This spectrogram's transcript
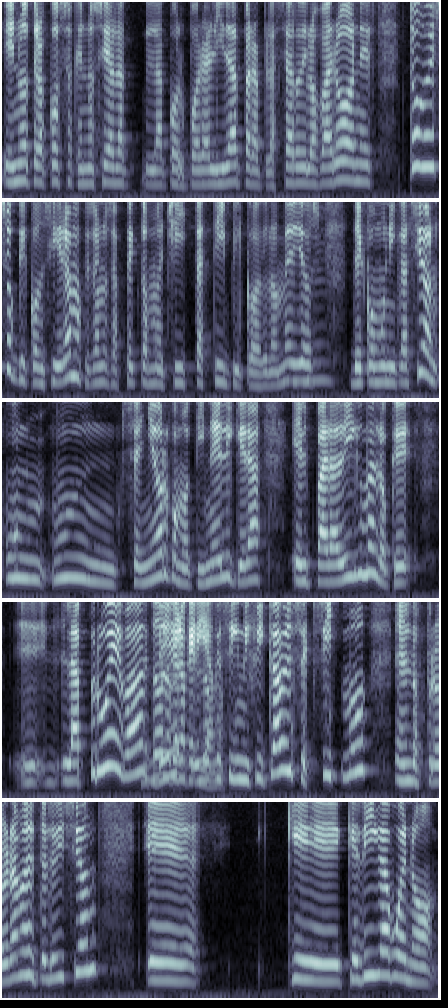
en otra cosa que no sea la, corporalidad para placer de los varones? Todo eso que consideramos que son los aspectos machistas típicos de los medios de comunicación. Un, un señor como Tinelli, que era el paradigma, lo que eh, la prueba de, lo, que significaba el sexismo en los programas de televisión. Eh, que, diga, bueno,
